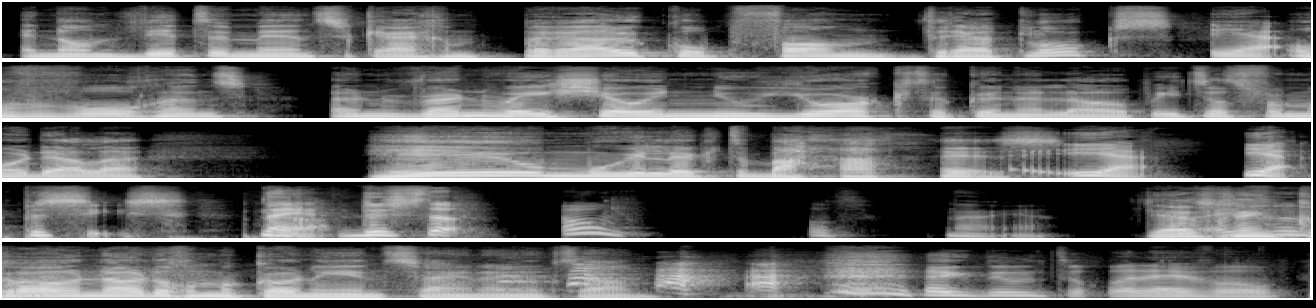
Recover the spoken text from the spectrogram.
En dan witte mensen krijgen een pruik op van dreadlocks. Ja. Om vervolgens een runway show in New York te kunnen lopen. Iets wat voor modellen heel moeilijk te behalen is. ja, ja, precies. Nou ja, Ja. dus dat. Oh, god. Nou ja. Je hebt geen kroon nodig om een koningin te zijn, en het ik doe het toch wel even op.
